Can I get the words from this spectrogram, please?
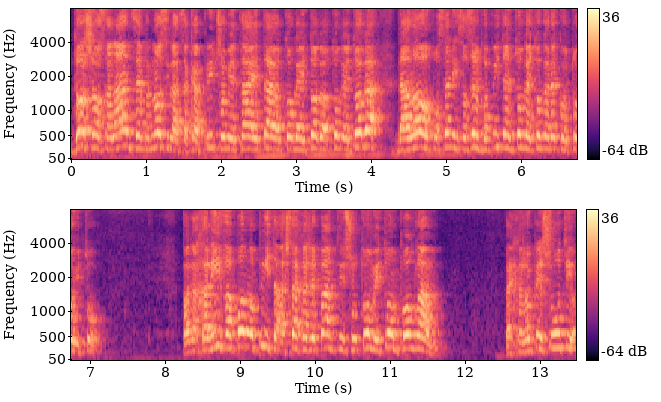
došao sa lancem prenosilaca, kad pričao mi je taj i taj od toga i toga, od toga i toga, da Allah poslanik sa osvijem po pitanju toga i toga rekao to i to. Pa ga halifa ponovo pita, a šta kaže, pamtiš u tom i tom poglavlju? Pa je kaže, opet šutio.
